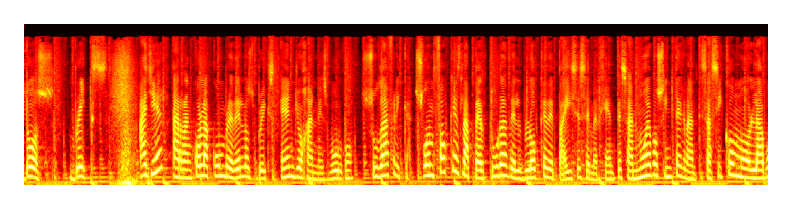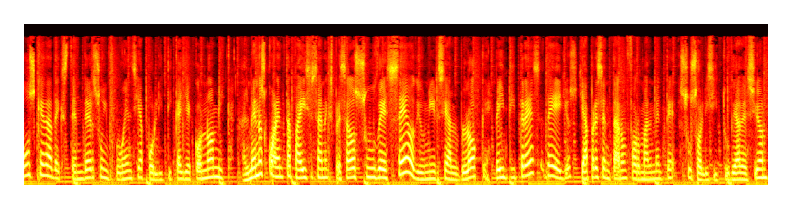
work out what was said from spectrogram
Dos, BRICS Ayer arrancó la cumbre de los BRICS en Johannesburgo, Sudáfrica. Su enfoque es la apertura del bloque de países emergentes a nuevos integrantes, así como la búsqueda de extender su influencia política y económica. Al menos 40 países han expresado su deseo de unirse al bloque. 23 de ellos ya presentaron formalmente su solicitud de adhesión.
